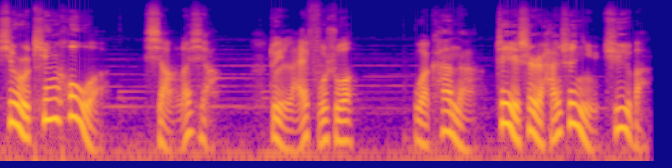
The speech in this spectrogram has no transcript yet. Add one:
秀儿听后啊，想了想，对来福说：“我看呐，这事儿还是你去吧。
